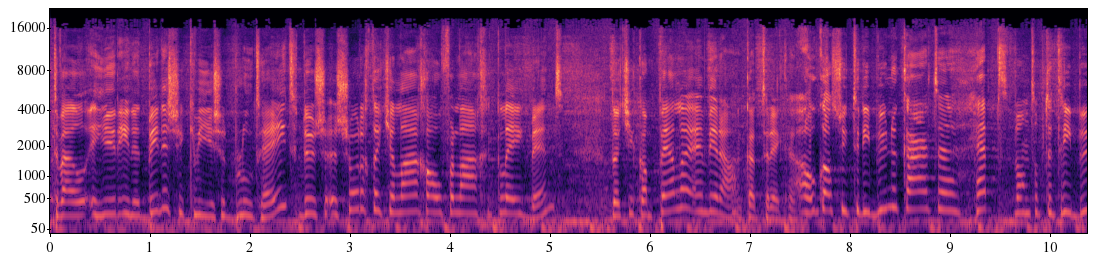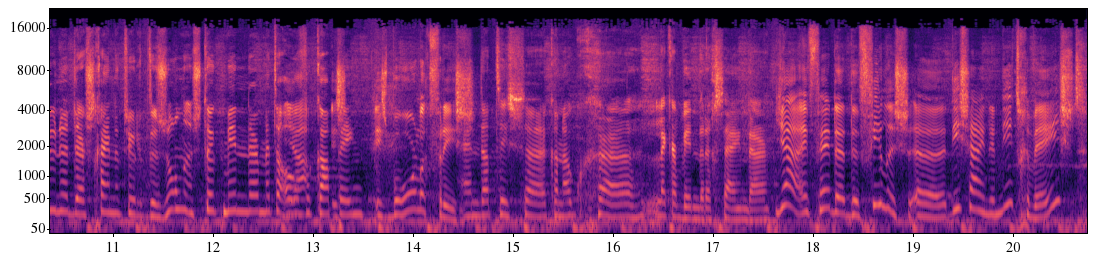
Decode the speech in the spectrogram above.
Terwijl hier in het binnencircuit is het bloedheet. Dus eh, zorg dat je laag over laag gekleed bent. Dat je kan pellen en weer aan kan trekken. Ook als u tribunekaarten hebt. Want op de tribune, daar schijnt natuurlijk de zon een stuk minder met de overkapping. Is, is behoorlijk fris. En dat is, eh, kan ook eh, lekker winderig zijn daar. Ja, en verder, de files, eh, die zijn er niet geweest.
